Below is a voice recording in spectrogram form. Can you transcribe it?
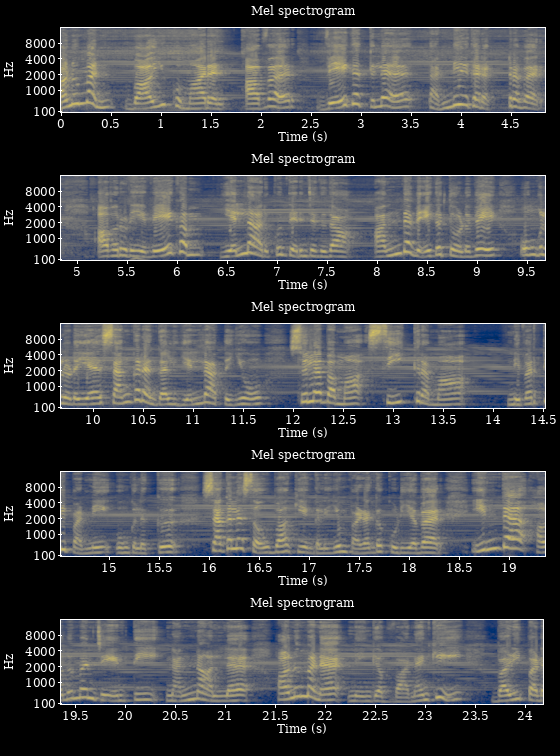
அனுமன் வாயுகுமாரன். அவர் வேகத்தில் தண்ணீர்கரற்றவர் அவருடைய வேகம் எல்லாருக்கும் தெரிஞ்சதுதான். அந்த வேகத்தோடவே உங்களுடைய சங்கடங்கள் எல்லாத்தையும் சுலபமா சீக்கிரமா நிவர்த்தி பண்ணி உங்களுக்கு சகல சௌபாக்கியங்களையும் வழங்கக்கூடியவர். இந்த ஹனுமன் ஜெயந்தி நன்னாளில் ஹனுமனை நீங்கள் வணங்கி வழிபட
